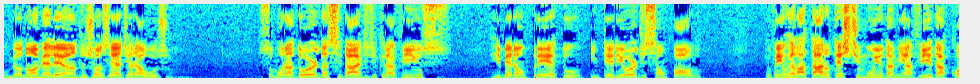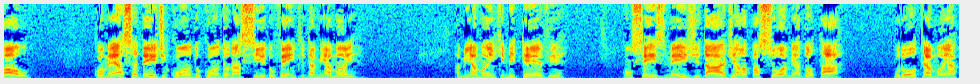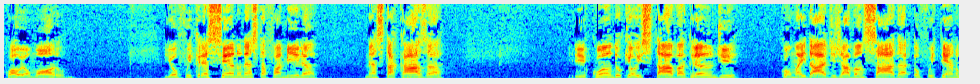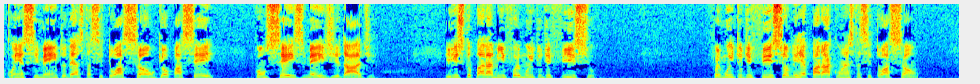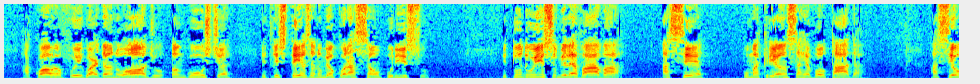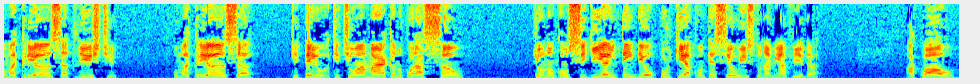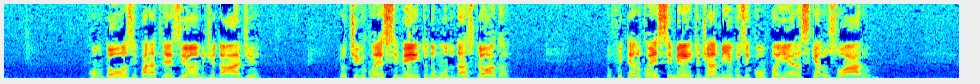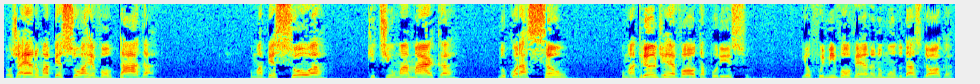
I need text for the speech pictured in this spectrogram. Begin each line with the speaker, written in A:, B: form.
A: O meu nome é Leandro José de Araújo. Sou morador da cidade de Cravinhos, Ribeirão Preto, interior de São Paulo. Eu venho relatar o testemunho da minha vida, a qual começa desde quando, quando eu nasci do ventre da minha mãe. A minha mãe que me teve com seis meses de idade, ela passou a me adotar por outra mãe a qual eu moro. E eu fui crescendo nesta família, nesta casa. E quando que eu estava grande, com uma idade já avançada, eu fui tendo conhecimento desta situação que eu passei com seis meses de idade. Isto para mim foi muito difícil. Foi muito difícil eu me reparar com esta situação, a qual eu fui guardando ódio, angústia, e tristeza no meu coração por isso. E tudo isso me levava a ser uma criança revoltada, a ser uma criança triste, uma criança que, tem, que tinha uma marca no coração, que eu não conseguia entender o porquê aconteceu isto na minha vida, a qual, com 12 para 13 anos de idade, eu tive conhecimento do mundo das drogas. Eu fui tendo conhecimento de amigos e companheiras que eram usuário. Eu já era uma pessoa revoltada, uma pessoa que tinha uma marca no coração, uma grande revolta por isso. E eu fui me envolvendo no mundo das drogas.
